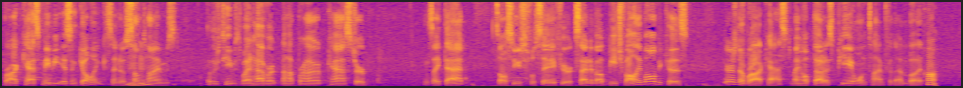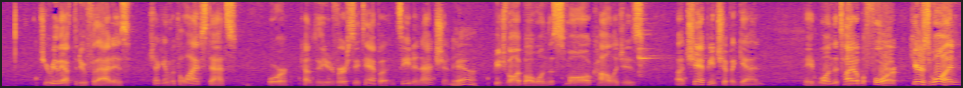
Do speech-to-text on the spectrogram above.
broadcast maybe isn't going, because I know mm-hmm. sometimes other teams might have it not broadcast or things like that. It's also useful, say, if you're excited about beach volleyball, because there's no broadcast. I helped out as PA one time for them, but Huh. what you really have to do for that is check in with the live stats or come to the University of Tampa and see it in action. Yeah. Beach volleyball won the small colleges uh, championship again. They'd won the title before. Here's one,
